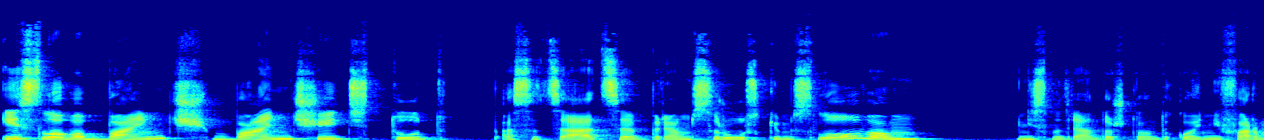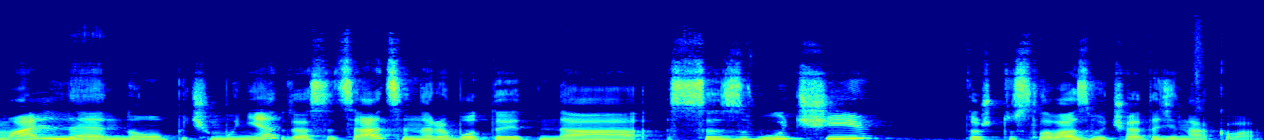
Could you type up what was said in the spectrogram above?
И слово банч, банчить, тут ассоциация прям с русским словом, несмотря на то, что оно такое неформальное, но почему нет? Эта ассоциация, она работает на созвучии, то, что слова звучат одинаково,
